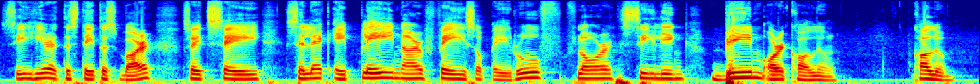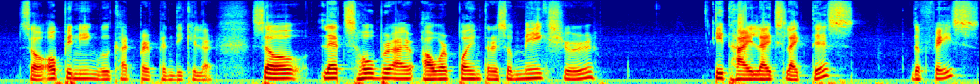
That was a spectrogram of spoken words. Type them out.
see here at the status bar so it's say select a planar face of a roof floor ceiling beam or column. Column so opening will cut perpendicular. So let's hover our, our pointer. So make sure it highlights like this, the face.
